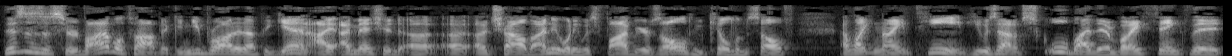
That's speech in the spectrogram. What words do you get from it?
this is a survival topic, and you brought it up again. I, I mentioned a, a, a child I knew when he was five years old who killed himself at like 19. He was out of school by then, but I think that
